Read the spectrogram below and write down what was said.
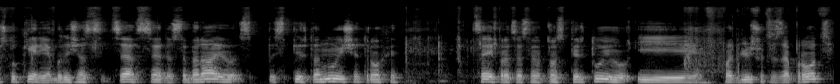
штукерія. Буду зараз це все дособираю, сп- спіртаную ще трохи. Цей процесор проспіртую і подивлюсь, що це за проц.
